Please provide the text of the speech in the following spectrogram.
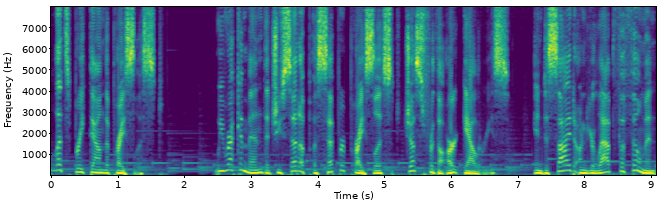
let's break down the price list. We recommend that you set up a separate price list just for the art galleries and decide on your lab fulfillment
